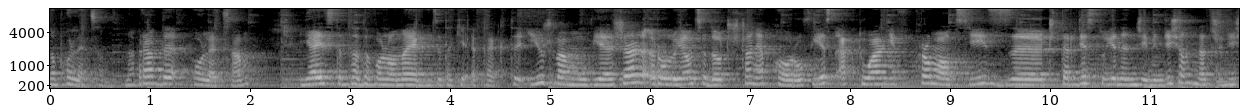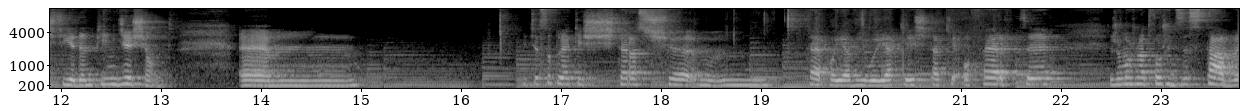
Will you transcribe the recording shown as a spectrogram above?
no polecam, naprawdę polecam. Ja jestem zadowolona, jak widzę takie efekty i już Wam mówię, żel rolujący do oczyszczania porów jest aktualnie w promocji z 41,90 na 31,50. Em, Wiecie co, tu jakieś teraz się mm, te pojawiły, jakieś takie oferty, że można tworzyć zestawy.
